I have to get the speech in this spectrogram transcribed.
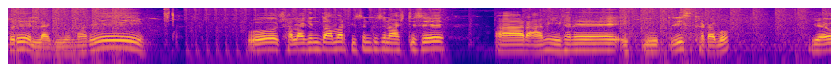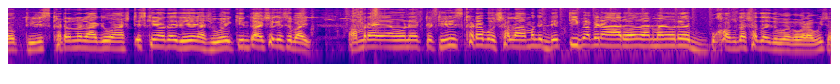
করে লাগিও না রে। ও শালা, কিন্তু আমার পিছন পিছন আসতেছে। আর আমি এখানে একটু ট্রিস খাটাবো। যাই হোক ট্রিস খাটানোর আগে আগেও আসতেস কিনা তাই দেখে আসি। ওই কিন্তু এসে গেছে ভাই। আমরা এমন একটা ট্রিস খাটাবো, শালা, আমাকে দেখতেই পাবে না। আর মানে ওরে বোকা সুদা সাজাই দেবো একেবারে, বুঝছ?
